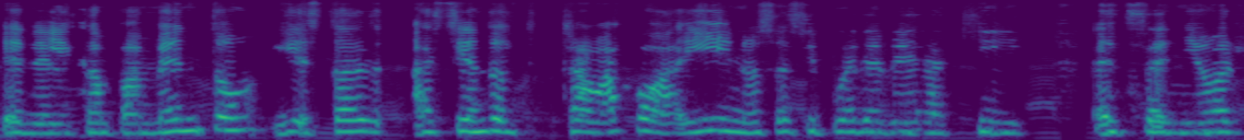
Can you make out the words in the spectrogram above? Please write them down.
en el campamento y está haciendo el trabajo ahí. No sé si puede ver aquí el señor.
